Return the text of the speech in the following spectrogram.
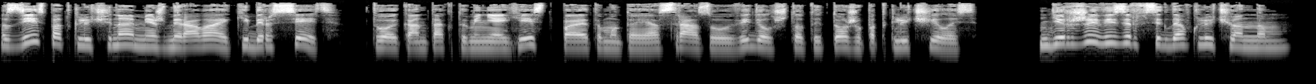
«Здесь подключена межмировая киберсеть. Твой контакт у меня есть, поэтому-то я сразу увидел, что ты тоже подключилась. Держи визер всегда включенным.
